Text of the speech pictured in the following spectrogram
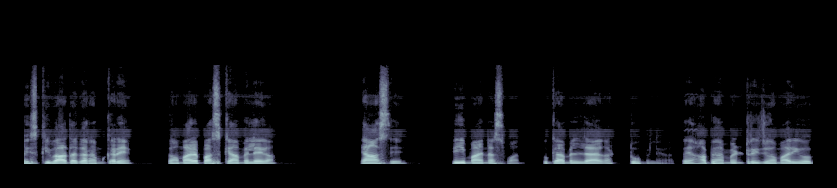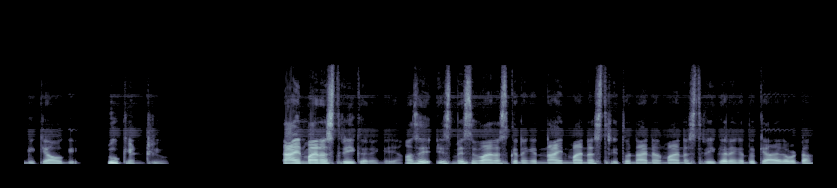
इसकी बात अगर हम करें तो हमारे पास क्या मिलेगा? यहाँ से थ्री माइनस वन तो क्या मिल जाएगा? टू मिलेगा। तो यहाँ पे हम एंट्री जो हमारी होगी, क्या होगी? टू की एंट्री होगी। नाइन माइनस थ्री करेंगे। यहाँ से इसमें से माइनस करेंगे नाइन माइनस थ्री तो नाइन माइनस थ्री करेंगे तो क्या आएगा बेटा?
